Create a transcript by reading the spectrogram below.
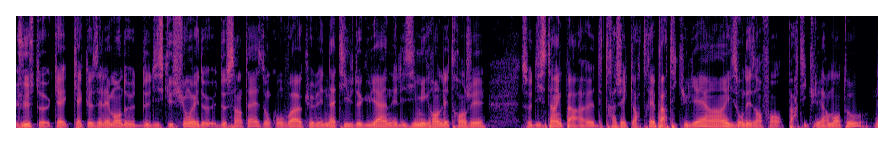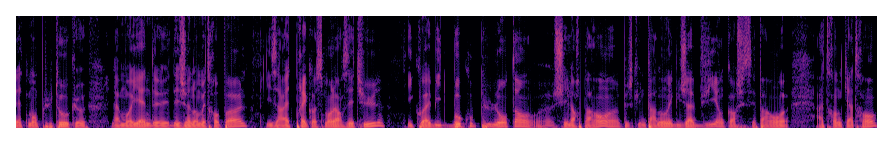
juste quelques éléments de, discussion et de, de, synthèse. Donc on voit que les natifs de Guyane et les immigrants de l'étranger se distinguent par euh, des trajectoires très particulières. Hein. Ils ont des enfants particulièrement tôt, nettement plus tôt que la moyenne des jeunes en métropole. Ils arrêtent précocement leurs études. Ils cohabitent beaucoup plus longtemps euh, chez leurs parents, hein, puisqu'une part non négligeable vit encore chez ses parents euh, à 34 ans,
